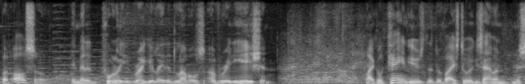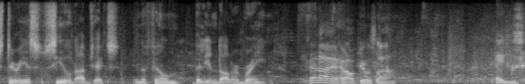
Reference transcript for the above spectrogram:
but also emitted poorly regulated levels of radiation. Michael Caine used the device to examine mysterious sealed objects in the film Billion Dollar Brain. Can I help you, sir? Eggs?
